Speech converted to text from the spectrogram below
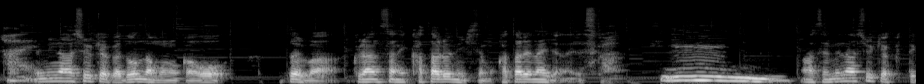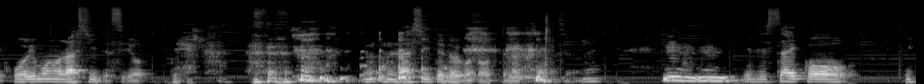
はいセ。ミナー集客がどんなものかを、例えば、クライアントさんに語るにしても語れないじゃないですか。うーん。あ、セミナー集客ってこういうものらしいですよって。らしいってどういうこと？ってなっちゃいますよね。うんうん。で実際こう、一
